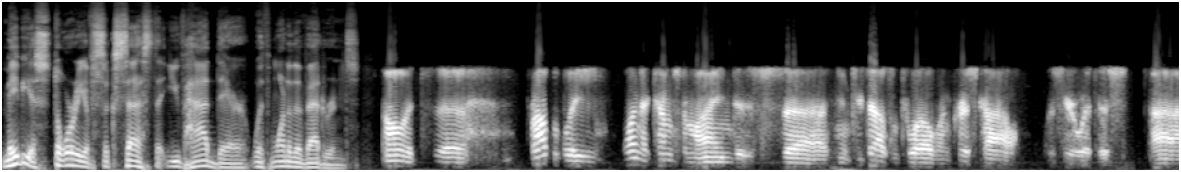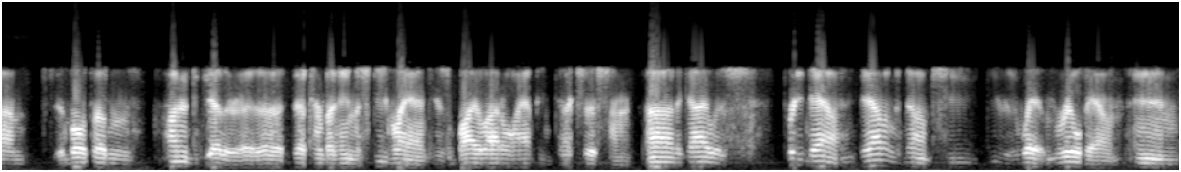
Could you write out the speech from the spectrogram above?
maybe a story of success that you've had there with one of the veterans? Oh, it's uh, probably one that comes to mind is uh, in 2012 when Chris Kyle was here with us. Um, both of them hunted together. A veteran by the name of Steve Land. He was a bilateral Lamping, Texas, and uh, the guy was pretty down, down in the dumps. He he was way real down, and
